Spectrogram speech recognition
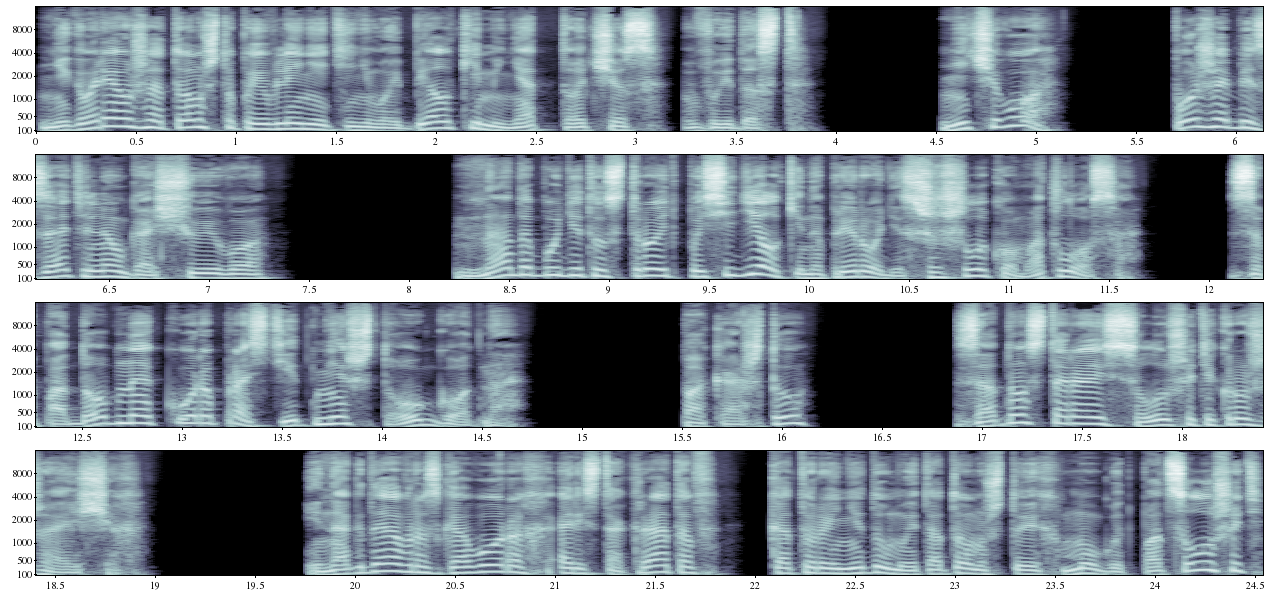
не говоря уже о том, что появление теневой белки меня тотчас выдаст. Ничего, позже обязательно угощу его. Надо будет устроить посиделки на природе с шашлыком от лоса. За подобное кура простит мне что угодно. Пока жду, заодно стараюсь слушать окружающих. Иногда в разговорах аристократов, которые не думают о том, что их могут подслушать,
